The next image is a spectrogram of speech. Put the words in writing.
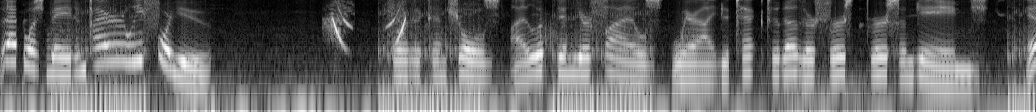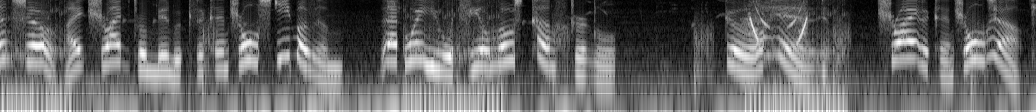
That was made entirely for you. For the controls, I looked in your files where I detected other first-person games. And so, I tried to mimic the control scheme of them. That way you would feel most comfortable. Go ahead. Try the controls out.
